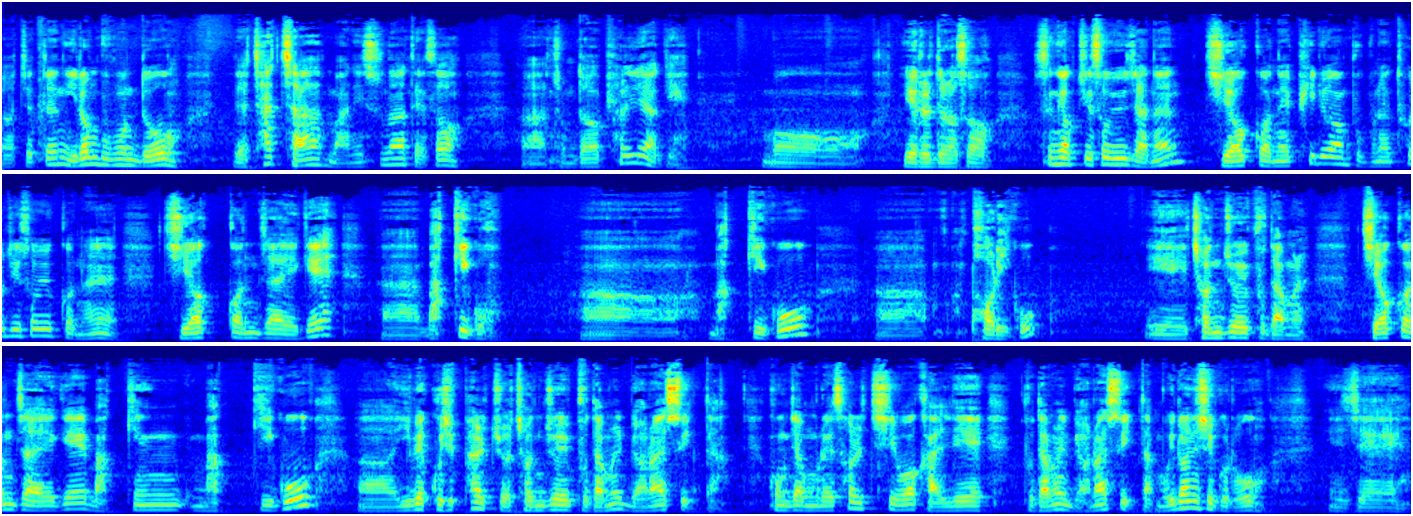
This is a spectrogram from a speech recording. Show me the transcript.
어쨌든 이런 부분도 차차 많이 순화돼서 아, 좀 더 편리하게 뭐 예를 들어서 승역지 소유자는 지역권에 필요한 부분의 토지 소유권을 지역권자에게 아, 맡기고 어, 맡기고 어, 버리고 이 전조의 부담을 지역권자에게 맡긴 맡기고 어, 298조 전조의 부담을 면할 수 있다. 공작물의 설치와 관리의 부담을 면할 수 있다. 뭐 이런 식으로 이제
